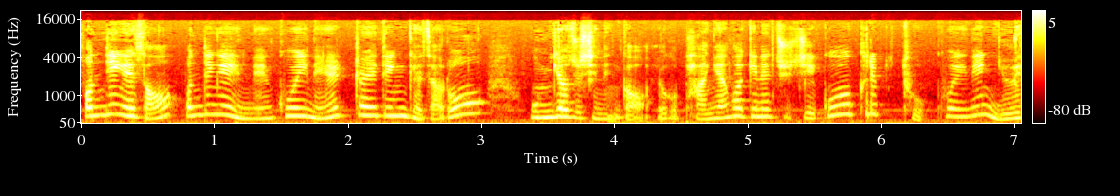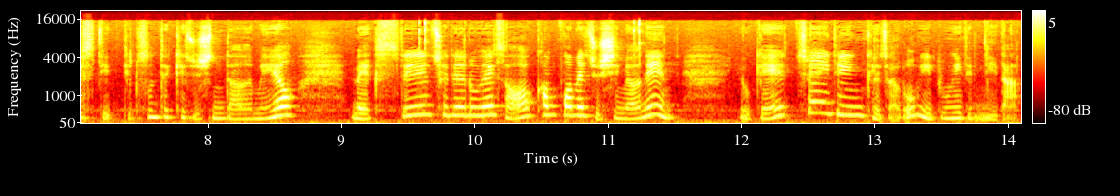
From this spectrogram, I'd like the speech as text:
펀딩에서 펀딩에 있는 코인을 트레이딩 계좌로 옮겨주시는 거 요거 방향 확인해 주시고 크립토 코인은 USDT로 선택해 주신 다음에요 맥스 최대로 해서 컨펌해 주시면은 요게 트레이딩 계좌로 이동이 됩니다.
